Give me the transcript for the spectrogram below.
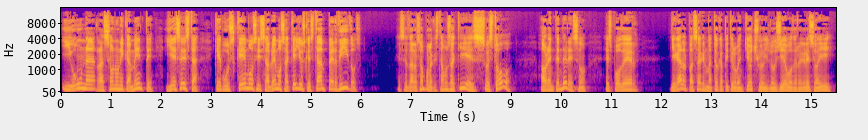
y una razón únicamente, y es esta, que busquemos y salvemos a aquellos que están perdidos. Esa es la razón por la que estamos aquí, eso es todo. Ahora, entender eso es poder llegar al pasaje en Mateo capítulo 28 y los llevo de regreso ahí,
